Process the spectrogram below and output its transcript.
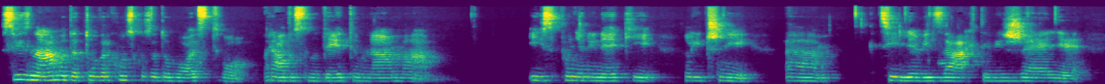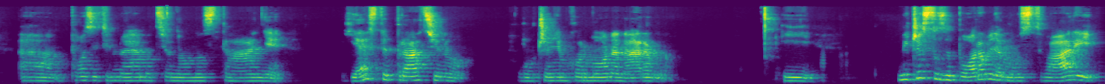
svi znamo da to vrhunsko zadovoljstvo, radosno dete u nama, ispunjeni neki lični um, ciljevi, zahtevi, želje, um, pozitivno emocionalno stanje, jeste praćeno lučenjem hormona, naravno. I mi često zaboravljamo u stvari,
